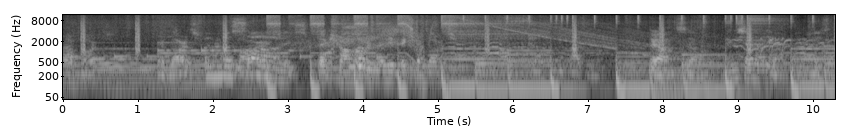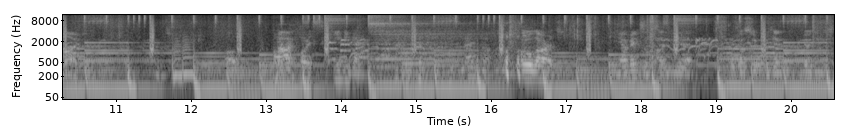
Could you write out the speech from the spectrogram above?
A large? Extra large. I need extra large. 对啊，是啊。您现在哪里啊？ Not for skinny guy. Oh large，你要变紧身的，我都是五件六件都是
